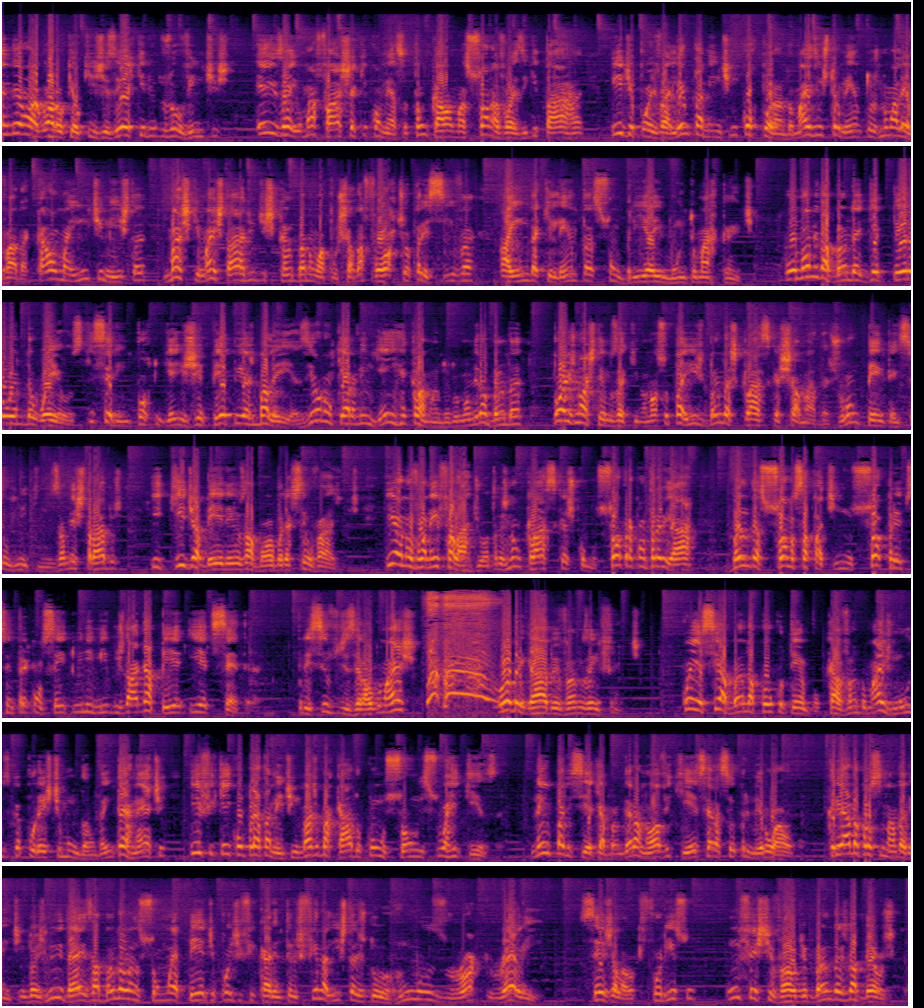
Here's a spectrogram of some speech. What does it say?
Entenderam agora o que eu quis dizer, queridos ouvintes? Eis aí uma faixa que começa tão calma, só na voz e guitarra, e depois vai lentamente incorporando mais instrumentos numa levada calma e intimista, mas que mais tarde descamba numa puxada forte, opressiva, ainda que lenta, sombria e muito marcante. O nome da banda é Gepetto and the Whales, que seria em português Gepeto e as Baleias, e eu não quero ninguém reclamando do nome da banda, pois nós temos aqui no nosso país bandas clássicas chamadas João Penca e seus miquinhos amestrados e Kid Abelha e os Abóboras Selvagens. E eu não vou nem falar de outras não clássicas, como Só Pra Contrariar, Banda Só no Sapatinho, Só Preto Sem Preconceito, Inimigos da HP e etc. Preciso dizer algo mais? Obrigado e vamos em frente. Conheci a banda há pouco tempo, cavando mais música por este mundão da internet e fiquei completamente embasbacado com o som e sua riqueza. Nem parecia que a banda era nova e que esse era seu primeiro álbum. Criada aproximadamente em 2010, a banda lançou um EP depois de ficar entre os finalistas do Rumors Rock Rally, seja lá o que for isso, um festival de bandas da Bélgica.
